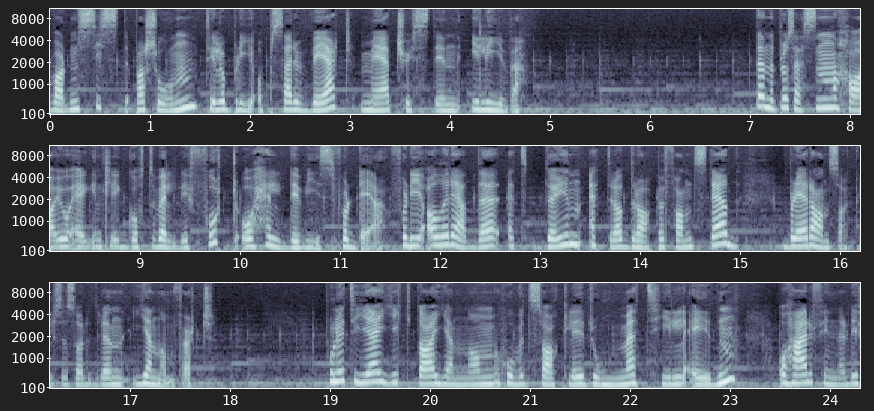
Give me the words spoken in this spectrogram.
var den siste personen til å bli observert med Tristin i live. Denne prosessen har jo egentlig gått veldig fort, og heldigvis for det. Fordi allerede et døgn etter at drapet fant sted, ble ransakelsesordren gjennomført. Politiet gikk da gjennom hovedsakelig rommet til Aiden, og her finner de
